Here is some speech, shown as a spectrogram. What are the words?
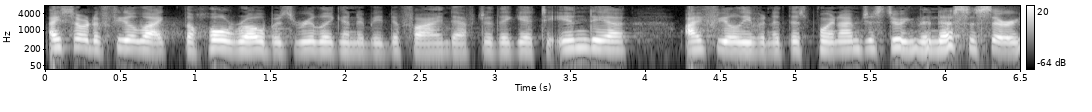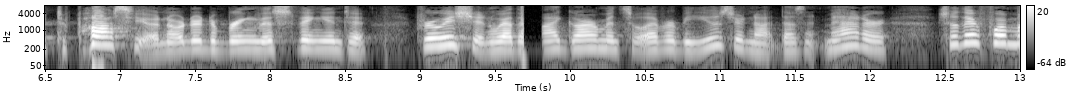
I sort of feel like the whole robe is really going to be defined after they get to India. I feel even at this point I'm just doing the necessary tapasya in order to bring this thing into fruition. Whether my garments will ever be used or not doesn't matter. So therefore, my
